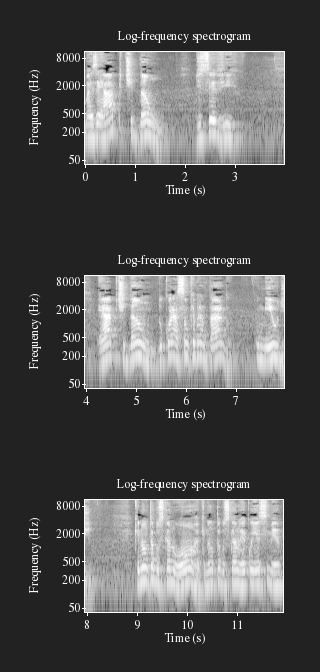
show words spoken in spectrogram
mas é a aptidão de servir. É a aptidão do coração quebrantado, humilde, que não está buscando honra, que não está buscando reconhecimento.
